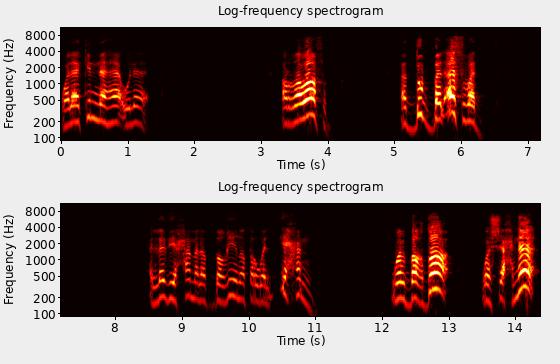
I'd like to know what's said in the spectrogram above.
ولكن هؤلاء الروافض الدب الأسود الذي حمل الضغينة والإحن والبغضاء والشحناء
